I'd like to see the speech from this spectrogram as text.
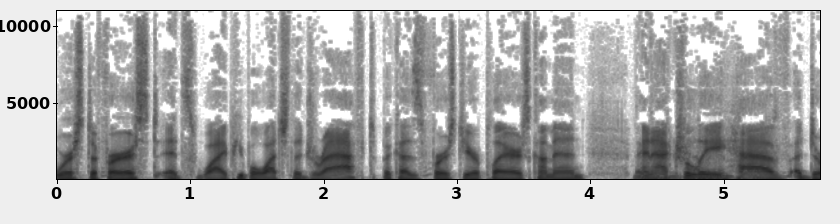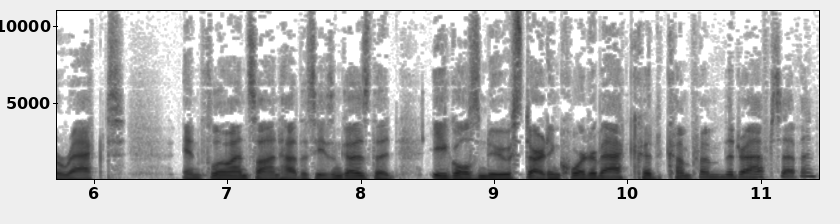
worst to first. It's why people watch the draft because first year players come in and actually have a direct influence on how the season goes. That Eagles' new starting quarterback could come from the draft seven.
